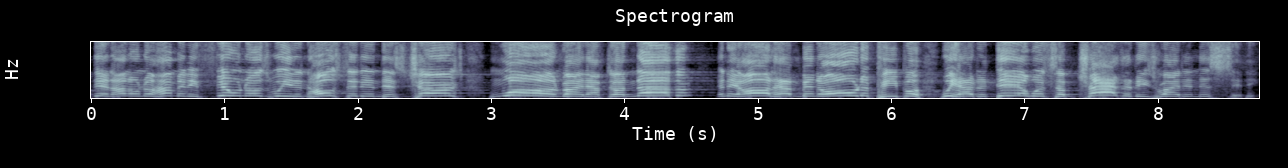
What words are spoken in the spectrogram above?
Then I don't know how many funerals we did hosted in this church. One right after another. And they all haven't been older people. We have to deal with some tragedies right in this city.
